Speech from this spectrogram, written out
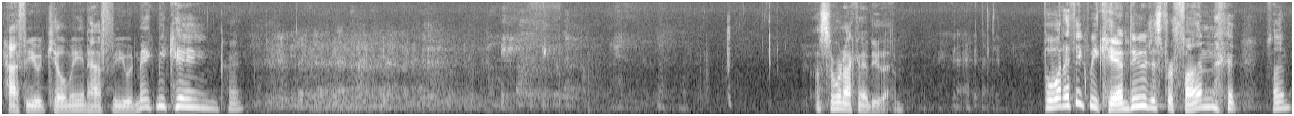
Half of you would kill me, and half of you would make me king, right? so we're not going to do that. But what I think we can do, just for fun, fun,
